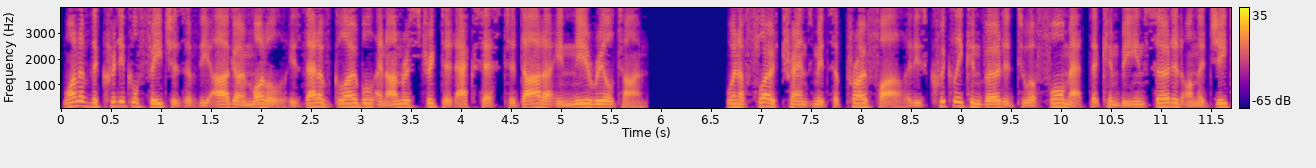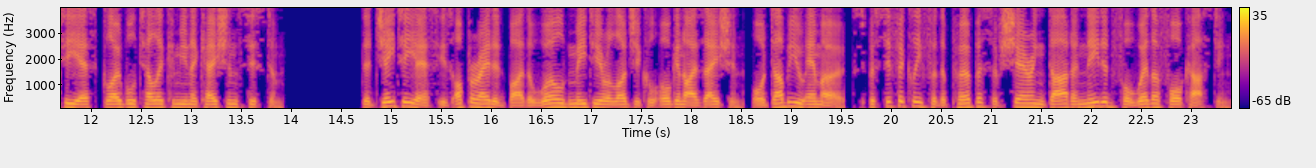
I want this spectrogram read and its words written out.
One of the critical features of the Argo model is that of global and unrestricted access to data in near real time. When a float transmits a profile it is quickly converted to a format that can be inserted on the GTS Global Telecommunications System. The GTS is operated by the World Meteorological Organization, or WMO, specifically for the purpose of sharing data needed for weather forecasting.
